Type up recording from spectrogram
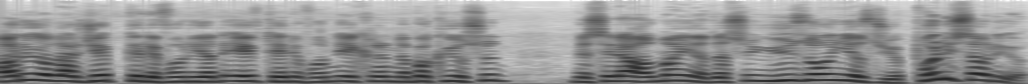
Arıyorlar cep telefonu ya da ev telefonunun ekranına bakıyorsun. Mesela Almanya'dasın 110 yazıyor. Polis arıyor.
